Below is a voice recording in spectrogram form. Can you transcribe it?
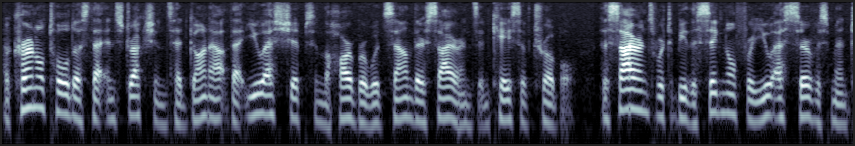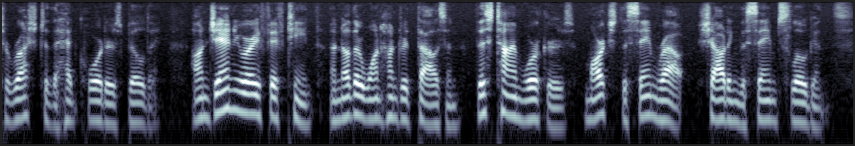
A colonel told us that instructions had gone out that U.S. ships in the harbor would sound their sirens in case of trouble. The sirens were to be the signal for U.S. servicemen to rush to the headquarters building. On January 15th, another 100,000, this time workers, marched the same route, shouting the same slogans.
